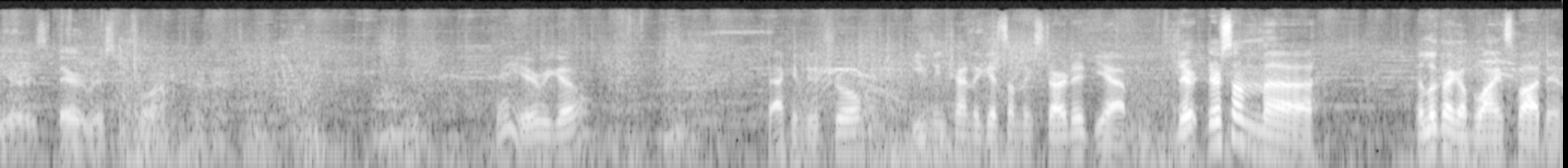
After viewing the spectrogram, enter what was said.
here is very risky for him. Okay, here we go. Back in neutral. Evening trying to get something started. Yeah, there, there's some. Uh, it looked like a blind spot in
